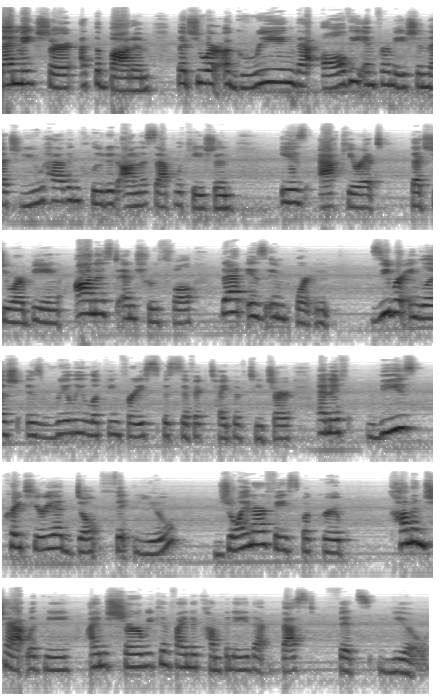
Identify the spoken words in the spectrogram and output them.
then make sure at the bottom that you are agreeing that all the information that you have included on this application is accurate, that you are being honest and truthful, that is important. Zebra English is really looking for a specific type of teacher, and if these criteria don't fit you, join our Facebook group, come and chat with me. I'm sure we can find a company that best fits you.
